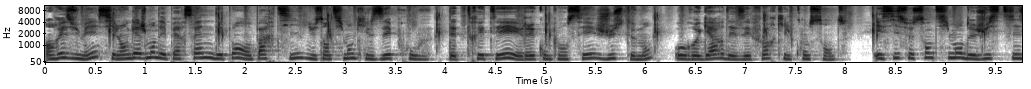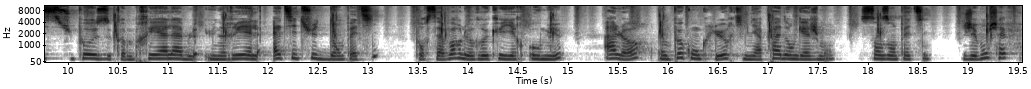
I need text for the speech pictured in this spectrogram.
En résumé, si l'engagement des personnes dépend en partie du sentiment qu'ils éprouvent d'être traités et récompensés justement au regard des efforts qu'ils consentent, et si ce sentiment de justice suppose comme préalable une réelle attitude d'empathie, pour savoir le recueillir au mieux, alors on peut conclure qu'il n'y a pas d'engagement sans empathie. J'ai bon chef?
